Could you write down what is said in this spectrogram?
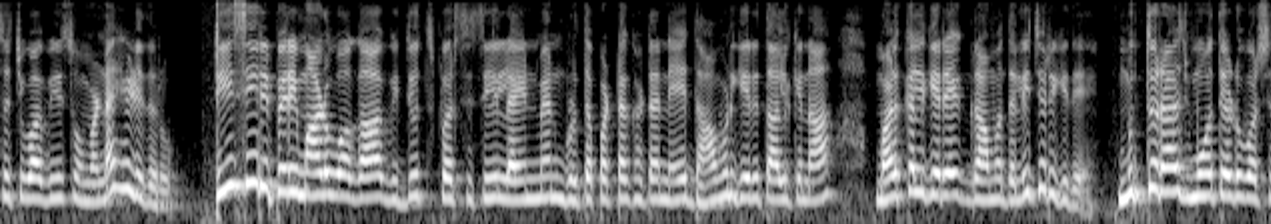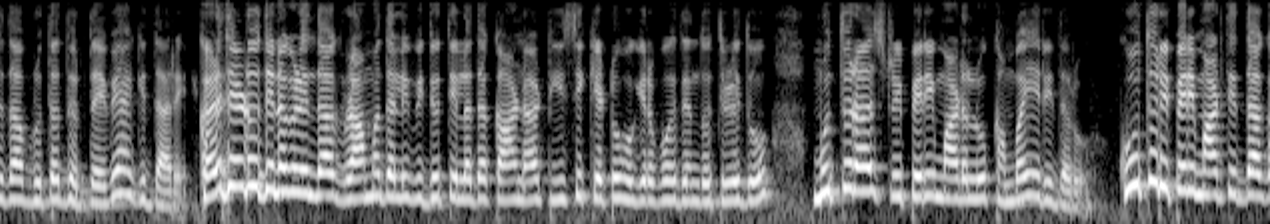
ಸಚಿವ ವಿ ಸೋಮಣ್ಣ ಹೇಳಿದರು. ಟಿಸಿ ರಿಪೇರಿ ಮಾಡುವಾಗ ವಿದ್ಯುತ್ ಸ್ಪರ್ಶಿಸಿ ಲೈನ್ಮ್ಯಾನ್ ಮೃತಪಟ್ಟ ಘಟನೆ ದಾವಣಗೆರೆ ತಾಲೂಕಿನ ಮಳಕಲ್ಗೆರೆ ಗ್ರಾಮದಲ್ಲಿ ಜರುಗಿದೆ. ಮುತ್ತುರಾಜ್ ಮೂವತ್ತೆರಡು ವರ್ಷದ ಮೃತ ದುರ್ದೈವಿ ಆಗಿದ್ದಾರೆ. ಕಳೆದೆರಡು ದಿನಗಳಿಂದ ಗ್ರಾಮದಲ್ಲಿ ವಿದ್ಯುತ್ ಇಲ್ಲದ ಕಾರಣ ಟಿಸಿ ಕೆಟ್ಟು ಹೋಗಿರಬಹುದೆಂದು ತಿಳಿದು ಮುತ್ತುರಾಜ್ ರಿಪೇರಿ ಮಾಡಲು ಕಂಬ ಏರಿದರು. ಕೂತು ರಿಪೇರಿ ಮಾಡ್ತಿದ್ದಾಗ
